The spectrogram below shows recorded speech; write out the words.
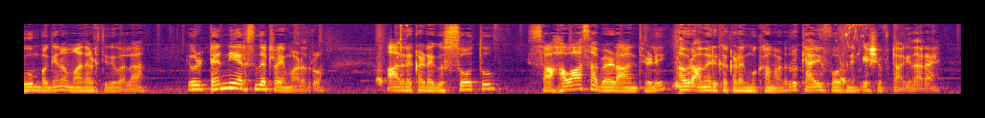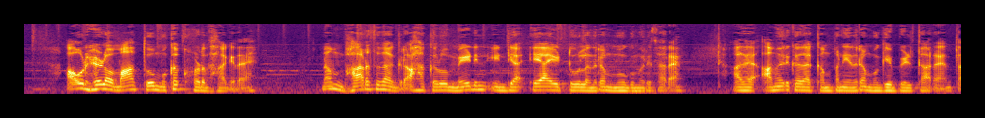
ಬೂಮ್ ಬಗ್ಗೆ ನಾವು ಮಾತಾಡ್ತಿದ್ದೀವಲ್ಲ ಇವರು ಟೆನ್ ಇಯರ್ಸಿಂದ ಟ್ರೈ ಮಾಡಿದ್ರು. ಆದರೆ ಕಡೆಗೆ ಸೋತು, ಸಹವಾಸ ಬೇಡ ಅಂಥೇಳಿ ಅವರು ಅಮೆರಿಕ ಕಡೆಗೆ ಮುಖ ಮಾಡಿದ್ರು. ಕ್ಯಾಲಿಫೋರ್ನಿಯಾಗೆ ಶಿಫ್ಟ್ ಆಗಿದ್ದಾರೆ. ಅವ್ರು ಹೇಳೋ ಮಾತು ಮುಖಕ್ಕೆ ಹೊಡೆದ ಹಾಗಿದೆ. ನಮ್ಮ ಭಾರತದ ಗ್ರಾಹಕರು made in India A I tool ಅಂದರೆ ಮೂಗು ಮುರಿತಾರೆ. ಅದೇ ಅಮೆರಿಕದ ಕಂಪನಿ ಅಂದರೆ ಮುಗಿ ಬೀಳ್ತಾರೆ ಅಂತ.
